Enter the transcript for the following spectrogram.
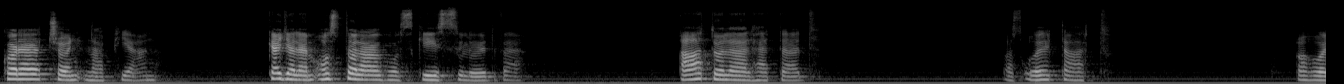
Karácsony napján, kegyelem asztalához készülődve, átölelheted az oltárt, ahol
